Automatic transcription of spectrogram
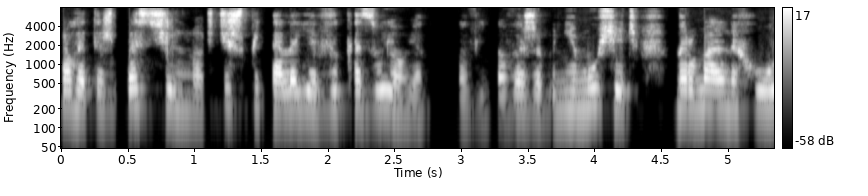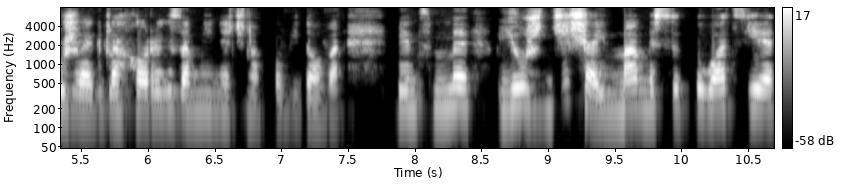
trochę też bezsilności, szpitale je wykazują jako covidowe, żeby nie musieć normalnych łóżek dla chorych zamieniać na covidowe. Więc my już dzisiaj mamy sytuację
